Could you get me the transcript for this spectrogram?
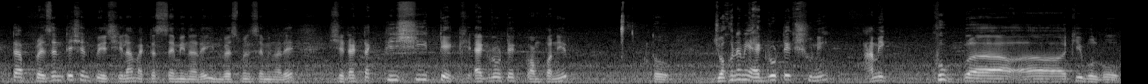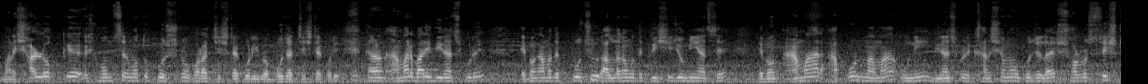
একটা প্রেজেন্টেশন পেয়েছিলাম, একটা সেমিনারে ইনভেস্টমেন্ট সেমিনারে সেটা একটা কৃষি টেক অ্যাগ্রোটেক কোম্পানির তো যখন আমি অ্যাগ্রোটেক শুনি, আমি খুব কি বলব মানে শার্লককে হোমসের মতো প্রশ্ন করার চেষ্টা করি বা বোঝার চেষ্টা করি। কারণ আমার বাড়ি দিনাজপুরে এবং আমাদের প্রচুর, আল্লাহর মধ্যে কৃষি জমি আছে এবং আমার আপন মামা উনি দিনাজপুরের খানসামা উপজেলায় সর্বশ্রেষ্ঠ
